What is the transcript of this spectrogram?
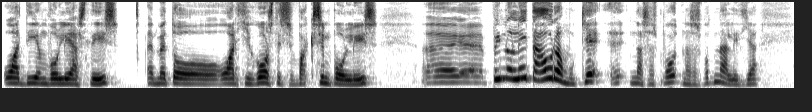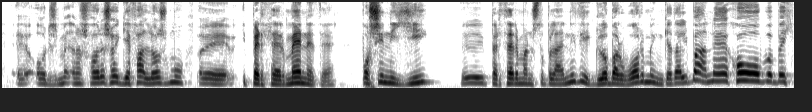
ο αντιεμβολιαστής ε, με το, ο αρχηγός της Vaccine Police. Ε, πίνω λέει τα ώρα μου και ε, να, σας πω, να σας πω την αλήθεια, ε, ορισμένες φορές ο εγκέφαλός μου ε, υπερθερμαίνεται. Πώς είναι η γη, η υπερθέρμανση του πλανήτη, global warming κτλ. Ναι, έχω, έχει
